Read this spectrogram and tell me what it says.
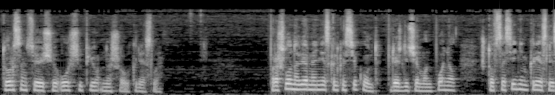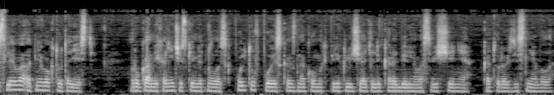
Торсон все еще ощупью нашел кресло. Прошло, наверное, несколько секунд, прежде чем он понял, что в соседнем кресле слева от него кто-то есть. Рука механически метнулась к пульту в поисках знакомых переключателей корабельного освещения, которых здесь не было.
